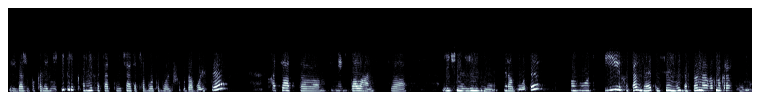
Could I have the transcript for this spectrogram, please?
или даже поколение Y, они хотят получать от работы больше удовольствия, хотят э, иметь баланс э, личной жизни и работы, вот, и хотят за это еще иметь достойное вознаграждение.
